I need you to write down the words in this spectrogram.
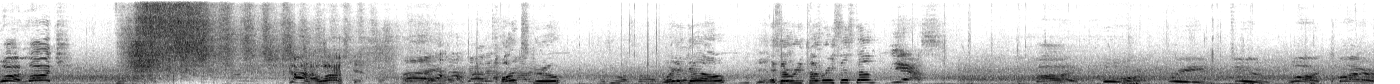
one, launch. God, I lost it. Corkscrew. Where'd it go? Is there a recovery system? Yes. Five, four, three, two, one, fire.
